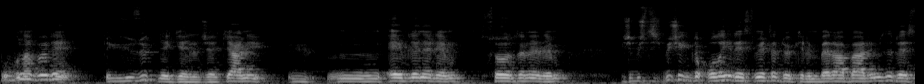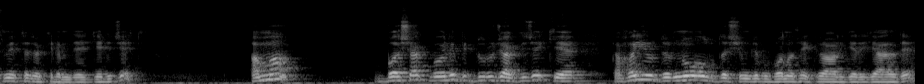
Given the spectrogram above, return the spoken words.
Bu buna böyle yüzükle gelecek. Yani m, evlenelim, sözlenelim. İşte bir, bir şekilde olayı resmiyete dökelim. Beraberliğimizi resmiyete dökelim diye gelecek. Ama Başak böyle bir duracak. Diyecek ki ya hayırdır ne oldu da şimdi bu bana tekrar geri geldi.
